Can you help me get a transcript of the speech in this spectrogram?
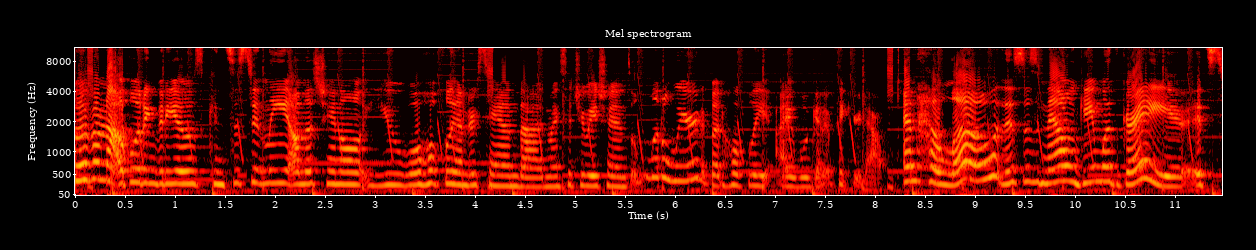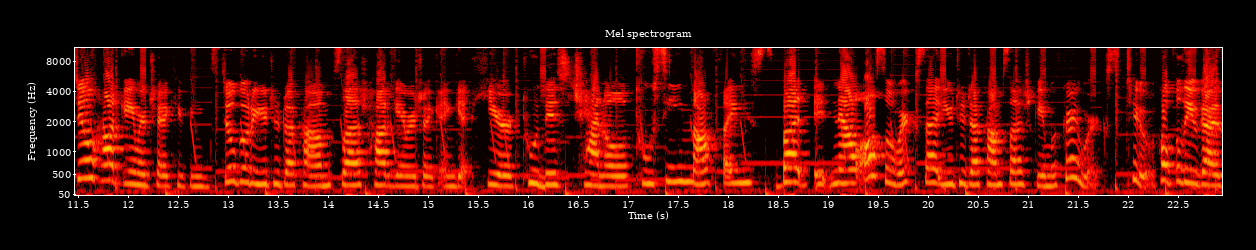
So if I'm not uploading videos consistently on this channel, you will hopefully understand that my situation is a little weird, but hopefully I will get it figured out. And hello, this is now Game with Gray. It's still Hot Gamer Chick. You can still go to youtube.com slash hotgamerchick and get here to this channel to see my face. But it now also works at youtube.com slash game with gray works too. Hopefully you guys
